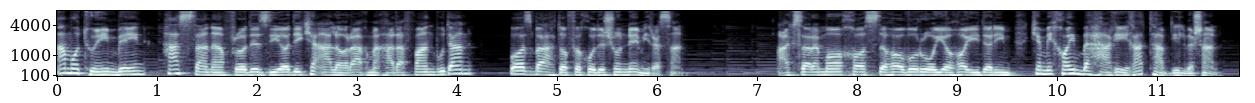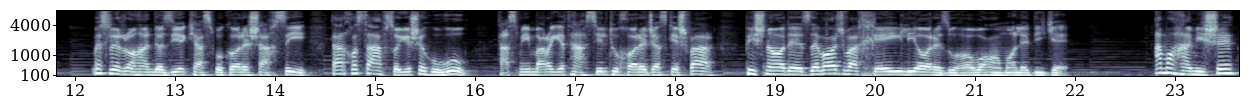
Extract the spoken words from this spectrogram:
اما تو این بین هستن افراد زیادی که علا رغم هدفمند بودن باز به اهداف خودشون نمی‌رسن. اکثر ما خواسته ها و رویاهایی داریم که می‌خوایم به حقیقت تبدیل بشن. مثل راه اندازی کسب و کار شخصی، درخواست افزایش حقوق، تصمیم برای تحصیل تو خارج از کشور، پیشنهاد ازدواج و خیلی آرزوها و آمال دیگه. اما همیشه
